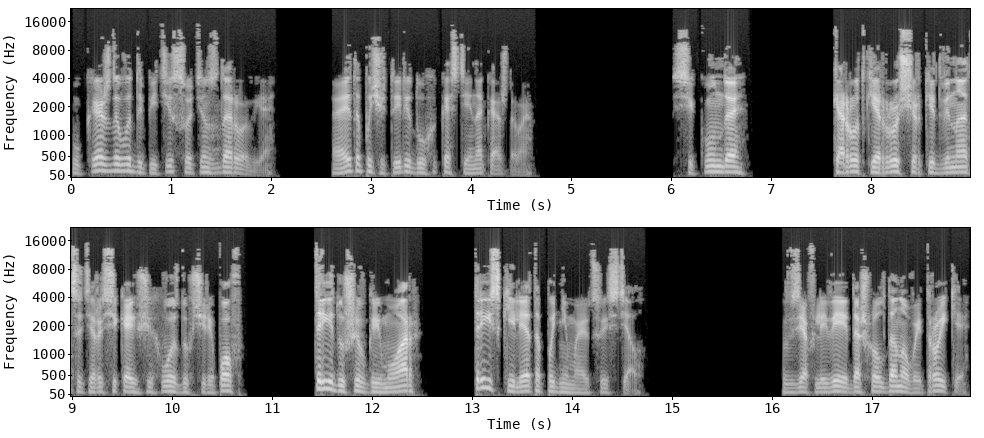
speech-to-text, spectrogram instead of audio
У каждого до пяти сотен здоровья, а это по четыре духа костей на каждого. Секунда. Короткие росчерки 12 рассекающих воздух черепов. Три души в гримуар. Три скелета поднимаются из тел. Взяв левее, дошел до новой тройки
